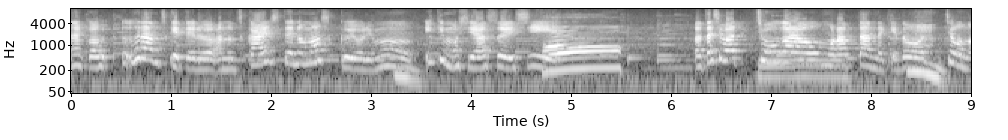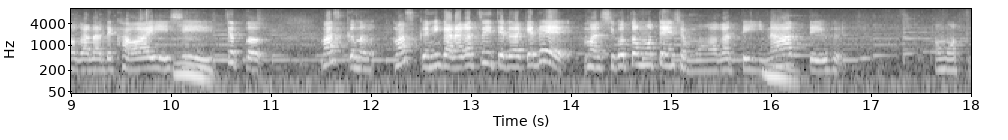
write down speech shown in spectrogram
なんか普段つけてるあの使い捨てのマスクよりも、ん。息もしやすいしあ私は蝶柄をもらったんだけど、うん。蝶の柄で可愛いし、ちょっとマスクのマスクに柄がついてるだけで、まあ、仕事もテンションも上がっていいなっていうふうに思って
